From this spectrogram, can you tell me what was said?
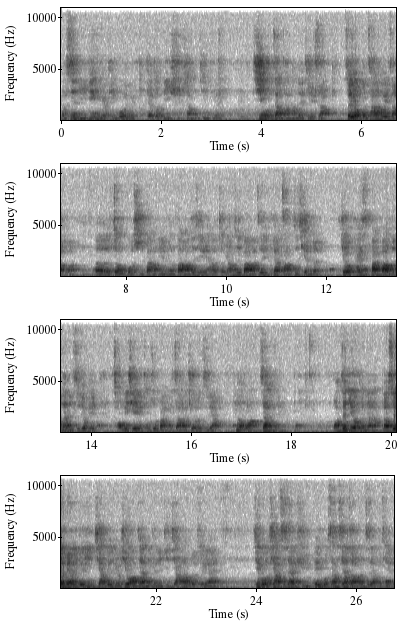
可是你一定有听过一个叫做历史上的今天，新闻上常常在介绍，所以我们常常会找什么？呃，中国时报、联合报啊这些，还有中央日报啊这些比较早之前的就开始办报的，那你是就可以从一些图书馆去找到旧的资料。那网站呢？网站也有可能啊。老师有没有一个印象，就是有些网站你可能已经加到我的最爱，结果我下次再去，哎，我上次要找那资料不见了，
